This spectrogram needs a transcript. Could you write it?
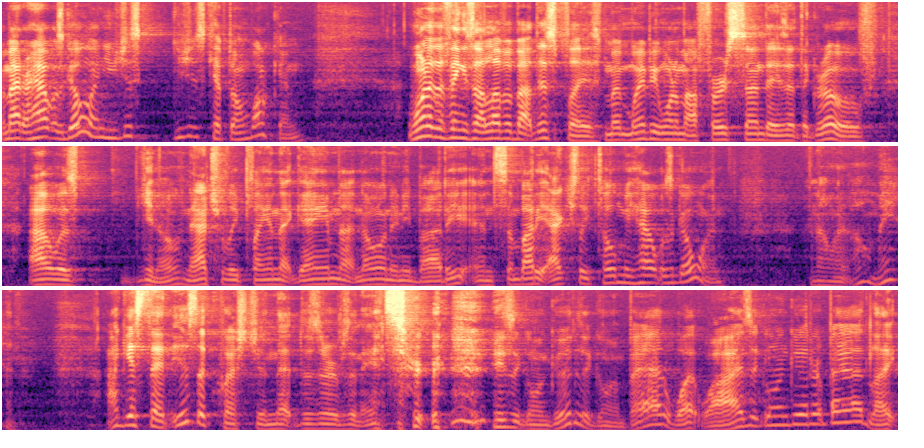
no matter how it was going, you just, you just kept on walking. One of the things I love about this place, maybe one of my first Sundays at the Grove, I was, you know, naturally playing that game, not knowing anybody, and somebody actually told me how it was going. And I went, oh man, I guess that is a question that deserves an answer. is it going good? Is it going bad? What? Why is it going good or bad? Like,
